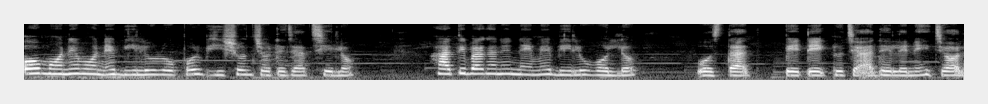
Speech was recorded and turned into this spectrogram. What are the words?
ও মনে মনে বিলুর ওপর ভীষণ চটে যাচ্ছিল। হাতিবাগানে নেমে বিলু বলল, ওস্তাদ পেটে একটু চা ঢেলে নেই, চল।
